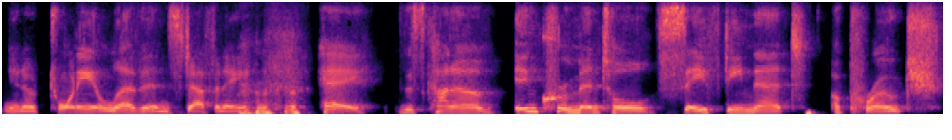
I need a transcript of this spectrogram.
you know, 2011, Stephanie, hey, this kind of incremental safety net approach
